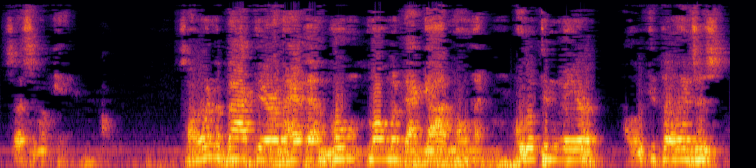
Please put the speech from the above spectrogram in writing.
So I said, okay. So I went in the back there and I had that mo- moment, that God moment. I looked in the mirror. I looked at the lenses.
